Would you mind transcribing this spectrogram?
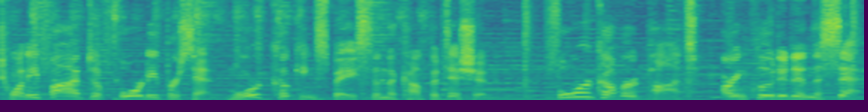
25 to 40% more cooking space than the competition. Four covered pots are included in the set,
